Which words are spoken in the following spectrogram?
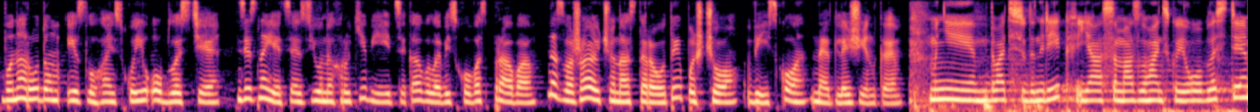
Вона родом із Луганської області. Зізнається, з юних років її цікавила військова справа, незважаючи на стереотипи, що військо не для жінки. Мені 21 рік. Я сама з Луганської області. Області.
